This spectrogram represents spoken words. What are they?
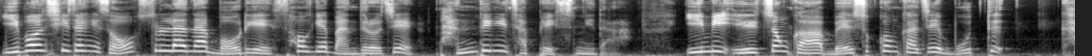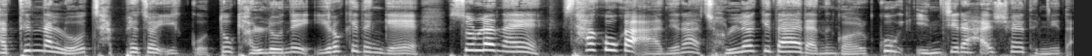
이번 시장에서 솔라나 머리에 서게 만들어질 반등이 잡혀 있습니다. 이미 일정과 매수권까지 모두 같은 날로 잡혀져 있고 또 결론은 이렇게 된 게 솔라나의 사고가 아니라 전략이다라는 걸 꼭 인지를 하셔야 됩니다.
